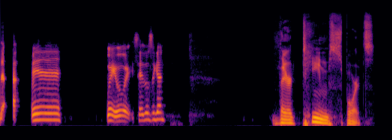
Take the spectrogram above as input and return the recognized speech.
Uh, eh, wait, wait, wait. Say those again. They're team sports.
